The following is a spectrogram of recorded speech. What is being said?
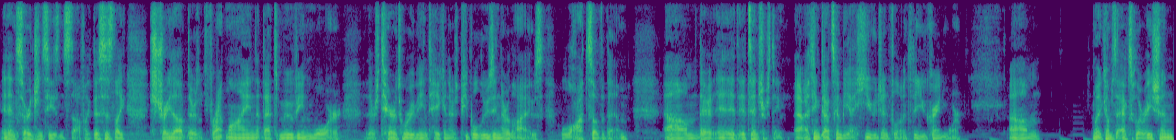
in insurgencies and stuff. Like this is like straight up there's a front line that's moving war. There's territory being taken. There's people losing their lives. Lots of them. Um there it, it's interesting. I think that's going to be a huge influence the ukraine war. Um when it comes to exploration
